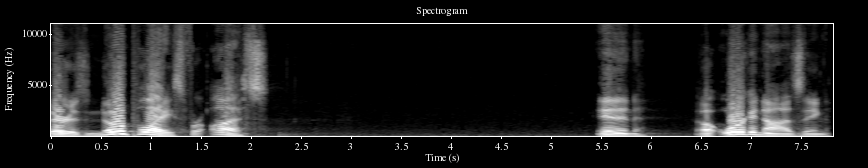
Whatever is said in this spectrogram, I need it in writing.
There is no place for us in uh, organizing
